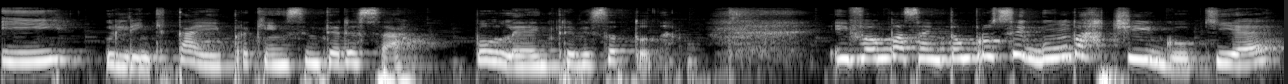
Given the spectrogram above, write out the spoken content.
E o link tá aí para quem se interessar por ler a entrevista toda. E vamos passar então para o segundo artigo, que é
